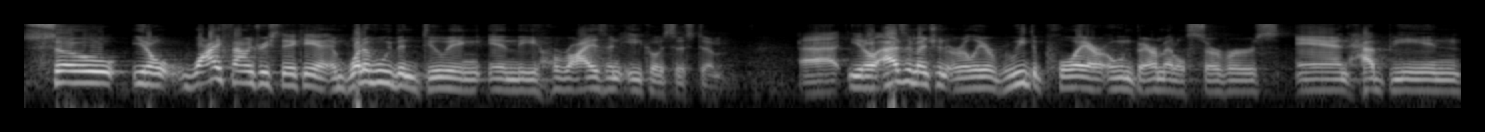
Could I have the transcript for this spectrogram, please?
So, you know, why Foundry staking and what have we been doing in the Horizen ecosystem? Uh, you know, as I mentioned earlier, we deploy our own bare metal servers and have been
